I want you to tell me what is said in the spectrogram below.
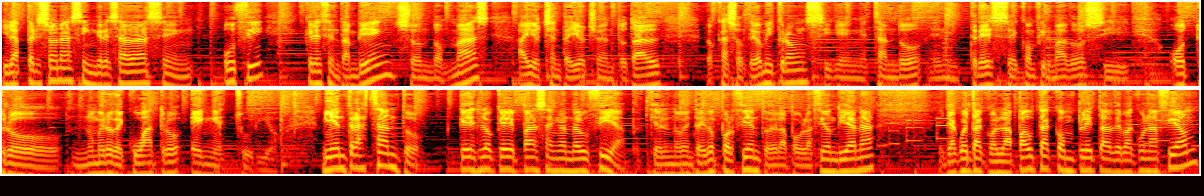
Y las personas ingresadas en UCI crecen también, son dos más, hay 88 en total. Los casos de Omicron siguen estando en 13 confirmados y otro número de 4 en estudio. Mientras tanto, ¿qué es lo que pasa en Andalucía? Pues que el 92% de la población diana ya cuenta con la pauta completa de vacunación.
